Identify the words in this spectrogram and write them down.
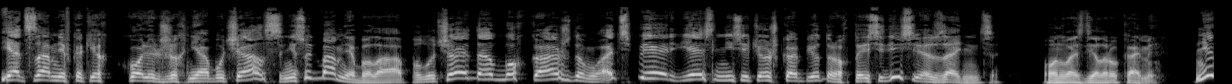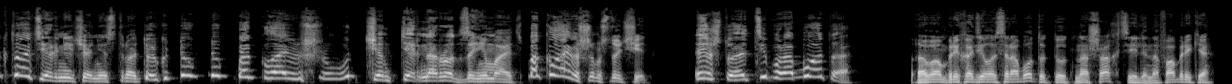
Я сам ни в каких колледжах не обучался, не судьба мне была, а получает, да бог каждому. А теперь, если не сечешь в компьютерах, то и сиди себе в заднице. Он воздел руками. Никто теперь ничего не строит, только тук-тук по клавишам. Вот чем теперь народ занимается, по клавишам стучит. И что, это типа работа? А вам приходилось работать тут на шахте или на фабрике?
